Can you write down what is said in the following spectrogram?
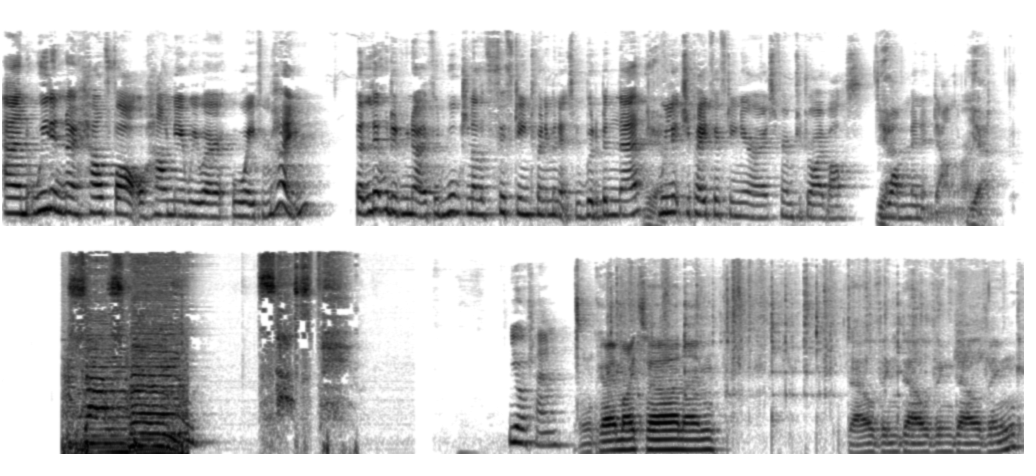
And we didn't know how far or how near we were away from home. But little did we know, if we'd walked another 15, 20 minutes, we would have been there. Yeah. We literally paid 15 euros for him to drive us Yeah. one minute down the road. Yeah. Your turn. Okay, my turn. I'm delving, delving, delving.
